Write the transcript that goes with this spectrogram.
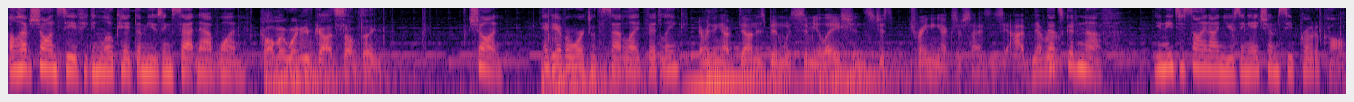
I'll have Sean see if he can locate them using SatNav 1. Call me when you've got something. Sean, have you ever worked with a satellite vidlink? Everything I've done has been with simulations, just training exercises. I've never... That's good enough. You need to sign on using HMC protocol.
